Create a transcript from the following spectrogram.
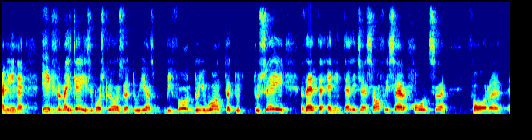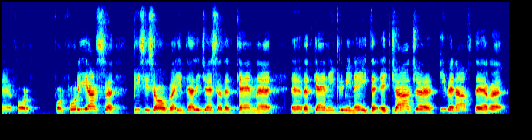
I mean, uh, if my case was closed two years before, do you want to, to say that an intelligence officer holds uh, for, uh, for, for four years uh, pieces of intelligence that can, uh, that can incriminate a judge even after,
